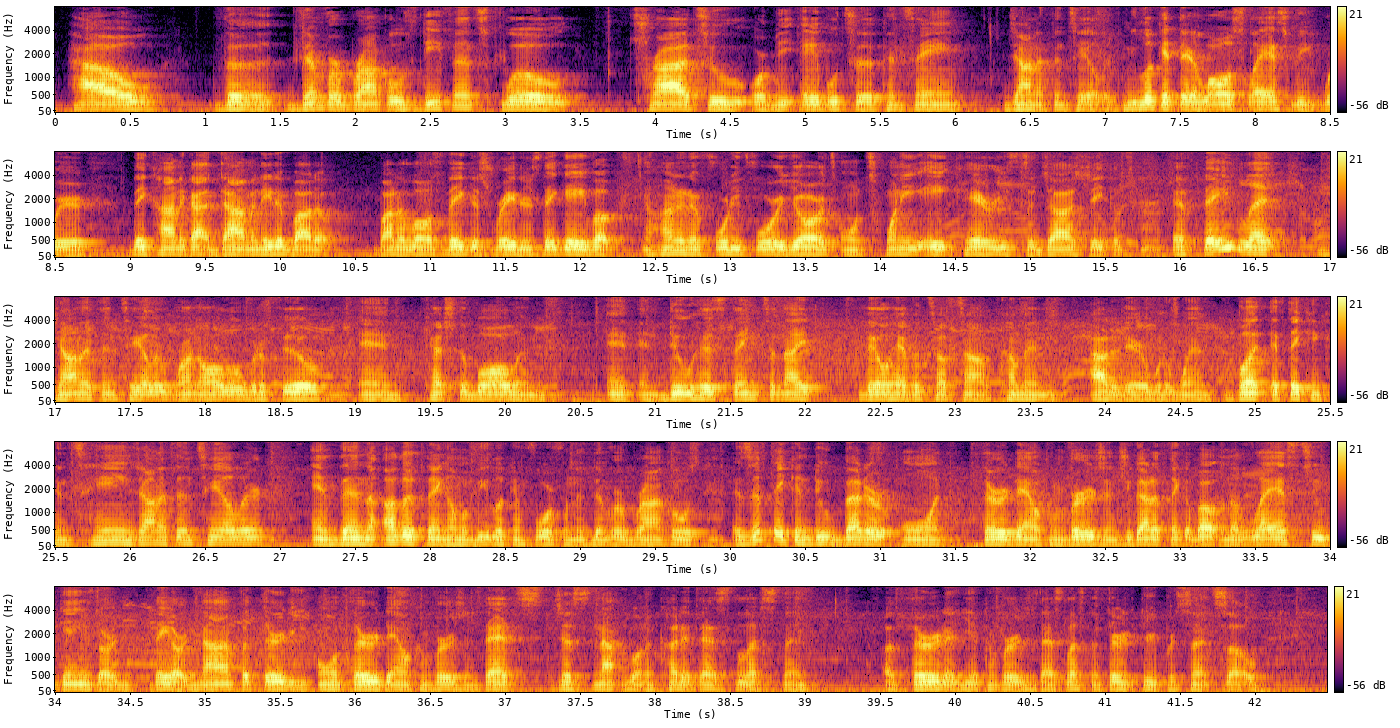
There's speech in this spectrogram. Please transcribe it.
how the Denver Broncos defense will try to or be able to contain Jonathan Taylor. You look at their loss last week where they kind of got dominated by the by the Las Vegas Raiders. They gave up 144 yards on 28 carries to Josh Jacobs. If they let Jonathan Taylor run all over the field and catch the ball and and, and do his thing tonight, they'll have a tough time coming out of there with a win. But if they can contain Jonathan Taylor, and then the other thing I'm gonna be looking for from the Denver Broncos is if they can do better on third down conversions. You got to think about in the last two games are they are nine for 30 on third down conversions. That's just not going to cut it. That's less than a third of your conversions. That's less than 33%. So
